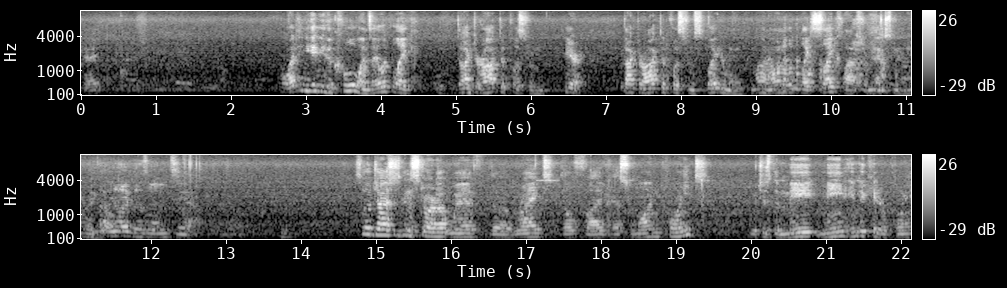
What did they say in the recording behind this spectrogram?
okay? Why didn't you give me the cool ones? I look like Dr. Octopus from here. Dr. Octopus from Spider-Man. Come on, I want to look like Cyclops from X-Men. Here we I go. like those ones. Yeah. So Josh is going to start out with the right L5S1 point, which is the main, main indicator point,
